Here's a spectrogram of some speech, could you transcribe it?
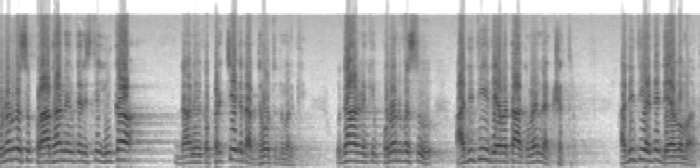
పునర్వసు ప్రాధాన్యం తెలిస్తే ఇంకా దాని యొక్క ప్రత్యేకత అర్థమవుతుంది మనకి. ఉదాహరణకి పునర్వసు అదితి దేవతాకమైన నక్షత్రం. అదితి అంటే దేవమాత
